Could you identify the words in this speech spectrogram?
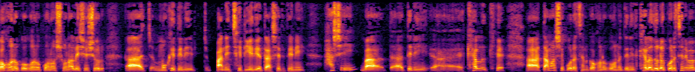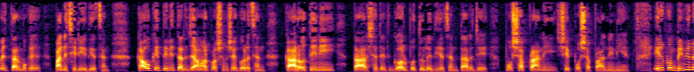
কখনো কখনো কোনো সোনালী শিশুর মুখে তিনি পানি ছিটিয়ে দিয়ে তার সাথে তিনি হাসি বা তিনি খেল তামাশা করেছেন, কখনো কখনো তিনি খেলাধুলা করেছেন, এভাবে তার মুখে পানি ছিটিয়ে দিয়েছেন। কাউকে তিনি তার জামার প্রশংসা করেছেন, কারও তিনি তার সাথে গল্প তুলে দিয়েছেন তার যে পোষা প্রাণী সেই পোষা প্রাণী নিয়ে। এরকম বিভিন্ন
